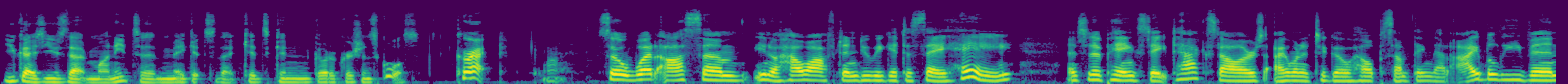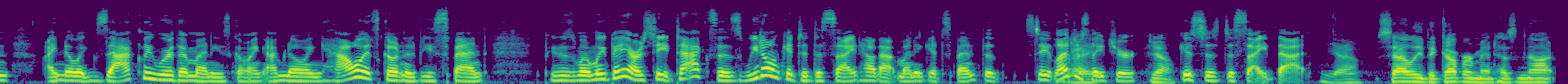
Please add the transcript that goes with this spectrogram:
you guys use that money to make it so that kids can go to Christian schools. Correct. Wow. So, what awesome, you know, how often do we get to say, hey, instead of paying state tax dollars, I wanted to go help something that I believe in. I know exactly where the money's going. I'm knowing how it's going to be spent because when we pay our state taxes, we don't get to decide how that money gets spent. The state legislature Yeah. gets to decide that. Yeah. Sadly, the government has not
